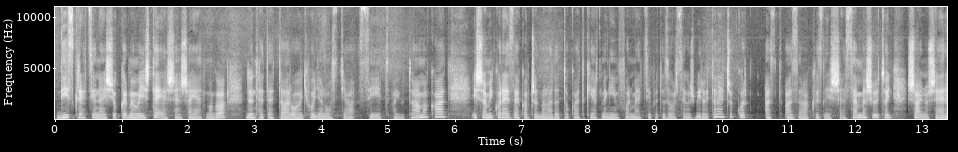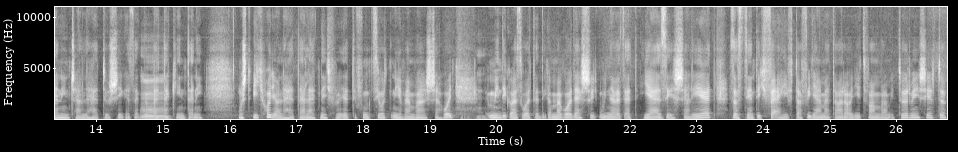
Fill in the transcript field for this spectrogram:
diszkrecionális jogkörben, vagyis teljesen saját maga dönthetett arról, hogy hogyan osztja szét a jutalmakat, és amikor ezzel kapcsolatban adatokat kért meg információkat az Országos Bírói Tanács, akkor azt, azzal a közléssel szembesült, hogy sajnos erre nincsen lehetőség ezekbe mm. betekinteni. Most így hogyan lehet ellátni egy felületi funkciót? Nyilvánvalóan se, hogy mindig az volt eddig a megoldás, hogy úgynevezett jelzéssel élt. Ez azt jelenti, hogy felhívta a figyelmet arra, hogy itt van valami törvénysértő,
